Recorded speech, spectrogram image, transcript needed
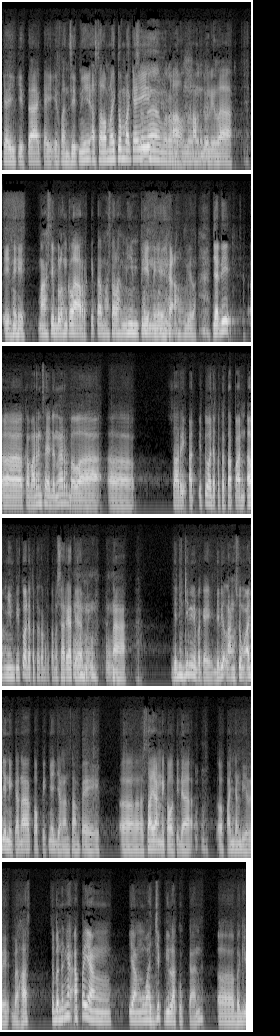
Kiai kita, Kiai Irfan Zidni. Assalamualaikum Pak Kiai. Alhamdulillah. Ini masih belum kelar. Kita masalah mimpi nih. Alhamdulillah. Jadi uh, kemarin saya dengar bahwa uh, syariat itu ada ketetapan, uh, mimpi itu ada ketetapan ketetapan syariat ya. Nah, jadi gini nih Pak Kiai. Jadi langsung aja nih karena topiknya jangan sampai uh, sayang nih kalau tidak uh, panjang dibahas. Sebenarnya apa yang yang wajib dilakukan uh, bagi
